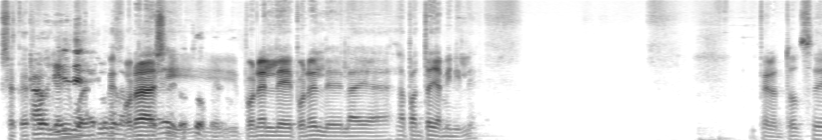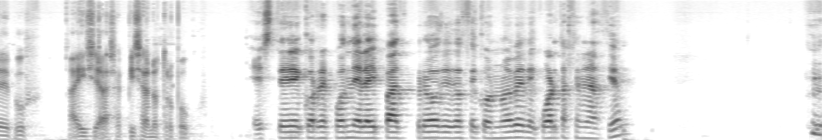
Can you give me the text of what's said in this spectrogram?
Sacarlo ya y igualarlo Mejorar, sí, y ponerle, ponerle la, la pantalla mini LED. Pero entonces, ahí ya se pisan otro poco. ¿Este corresponde al iPad Pro de 12,9 de cuarta generación? Mm.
